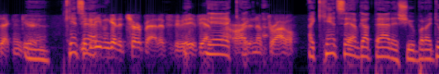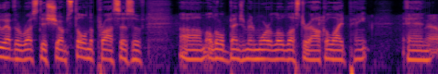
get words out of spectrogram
second gear. Yeah. Can't You say could I, even get a chirp out of it if you have Yeah, hard I- enough throttle. I can't say I've got that issue, but I do have the rust issue. I'm still in the process of um, a little Benjamin Moore low luster alkalite paint, and Yeah.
